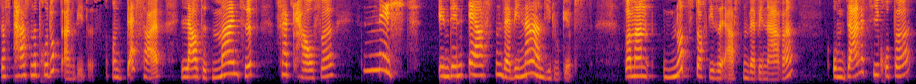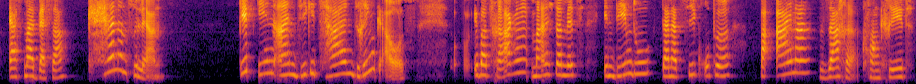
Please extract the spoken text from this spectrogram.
das passende Produkt anbietest. Und deshalb lautet mein Tipp, verkaufe nicht in den ersten Webinaren, die du gibst, sondern nutz doch diese ersten Webinare, um deine Zielgruppe erstmal besser kennenzulernen. Gib ihnen einen digitalen Drink aus. Übertragen meine ich damit, indem du deiner Zielgruppe bei einer Sache konkret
